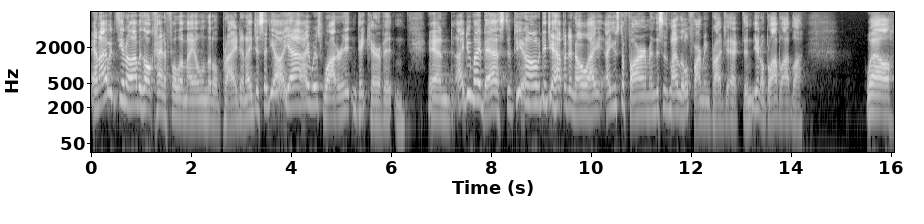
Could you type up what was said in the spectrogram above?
and I would, you know, I was all kind of full of my own little pride. And I just said, yeah, yeah, I just water it and take care of it. And, and I do my best. And, you know, did you happen to know I, I used to farm and this is my little farming project and, you know, blah, blah, blah. Well,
